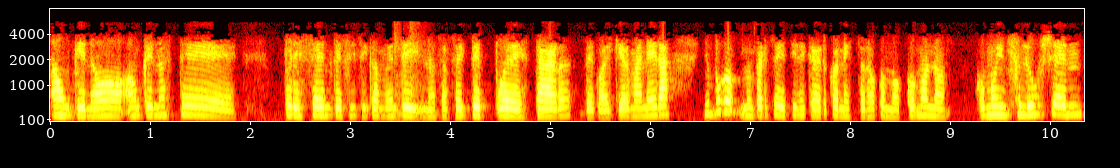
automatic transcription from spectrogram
aunque no, aunque no esté presente físicamente y nos afecte puede estar de cualquier manera y un poco me parece que tiene que ver con esto no como cómo nos cómo influyen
